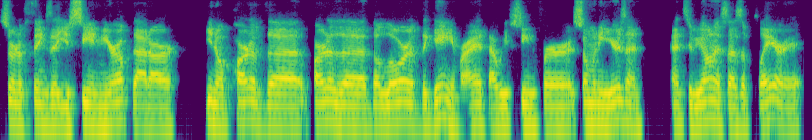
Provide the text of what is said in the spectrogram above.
sort of things that you see in Europe that are, you know, part of the part of the the lore of the game, right? That we've seen for so many years, and and to be honest, as a player, it,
